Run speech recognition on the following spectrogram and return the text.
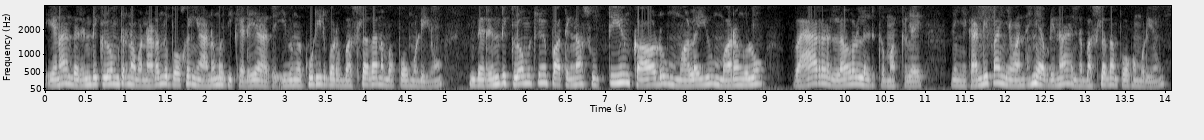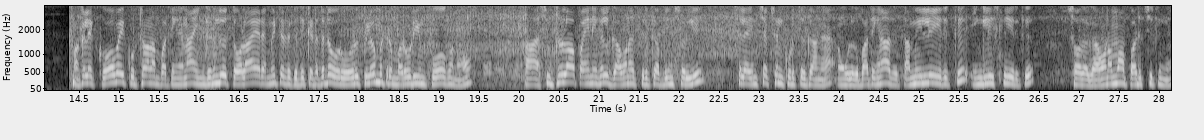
ஏன்னா இந்த ரெண்டு கிலோமீட்டர் நம்ம நடந்து போக இங்கே அனுமதி கிடையாது. இவங்க கூட்டிகிட்டு போகிற பஸ்ஸில் தான் நம்ம போக முடியும். இந்த ரெண்டு கிலோமீட்டருமே பார்த்தீங்கன்னா சுற்றியும் காடும் மலையும் மரங்களும் வேறு லெவலில் இருக்குது மக்களே. நீங்கள் கண்டிப்பாக இங்கே வந்தீங்க அப்படின்னா இந்த பஸ்ஸில் தான் போக முடியும். மக்களே கோவை குற்றாலம் பார்த்தீங்கன்னா இங்கேருந்து தொள்ளாயிரம் மீட்டர் இருக்குது. கிட்டத்தட்ட ஒரு ஒரு கிலோமீட்டர் மறுபடியும் போகணும். சுற்றுலா பயணிகள் கவனத்திற்கு அப்படின்னு சொல்லி சில இன்ஸ்ட்ரக்ஷன் கொடுத்துருக்காங்க. உங்களுக்கு பார்த்தீங்கன்னா அது தமிழ்லேயும் இருக்குது இங்கிலீஷ்லேயும் இருக்குது ஸோ அதை கவனமாக படிச்சுக்குங்க.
